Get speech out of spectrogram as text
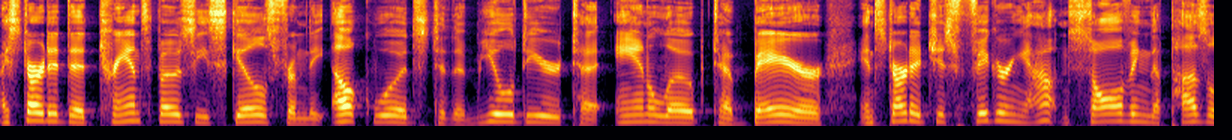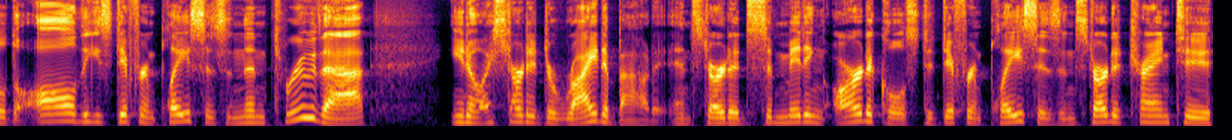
I started to transpose these skills from the elk woods to the mule deer to antelope to bear and started just figuring out and solving the puzzle to all these different places. And then through that, you know, I started to write about it and started submitting articles to different places and started trying to,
